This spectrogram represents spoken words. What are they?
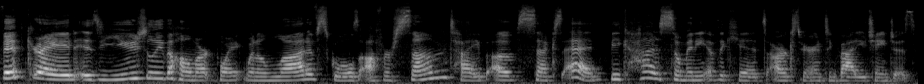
Fifth grade is usually the hallmark point when a lot of schools offer some type of sex ed because so many of the kids are experiencing body changes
